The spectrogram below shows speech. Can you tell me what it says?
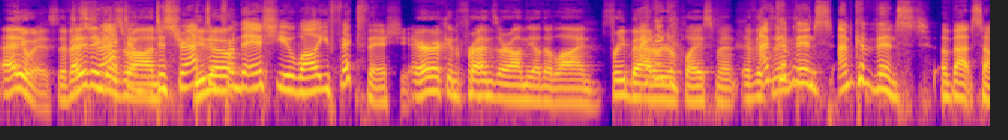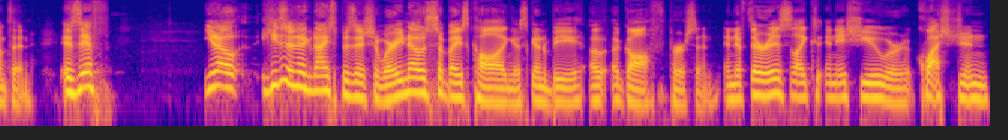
Anyways, if anything goes him- wrong, distract you know, him from the issue while you fix the issue. Eric and friends are on the other line. Free battery think- replacement. If it's I'm convinced. I'm convinced about something. Is if you know he's in a nice position where he knows somebody's calling is going to be a, a golf person, and if there is like an issue or a question,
